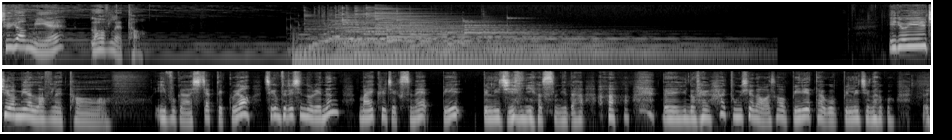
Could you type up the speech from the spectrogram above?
주현미의 Love Letter. 일요일 주현미의 Love Letter 2부가 시작됐고요. 지금 들으신 노래는 마이클 잭슨의 빌, 빌리진이었습니다. 네, 이 노래가 동시에 나와서 비릿하고 빌리진하고 네.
